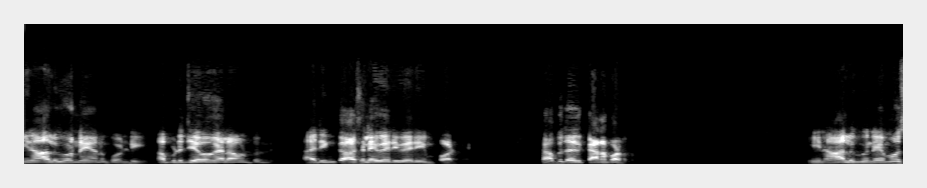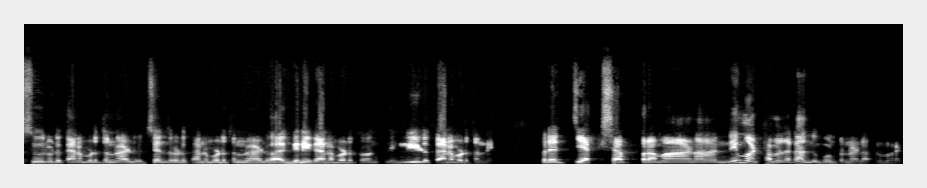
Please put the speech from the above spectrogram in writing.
ఈ నాలుగు ఉన్నాయి అనుకోండి అప్పుడు జీవం ఎలా ఉంటుంది? అది ఇంకా అసలే వెరీ వెరీ ఇంపార్టెంట్ కాకపోతే అది కనపడదు. ఈ నాలుగునేమో సూర్యుడు కనబడుతున్నాడు చంద్రుడు కనబడుతున్నాడు అగ్ని కనబడుతోంది నీళ్ళు కనబడుతున్నాయి. ప్రత్యక్ష ప్రమాణాన్ని మొట్టమొదట అందుకుంటున్నాడు అనమాట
